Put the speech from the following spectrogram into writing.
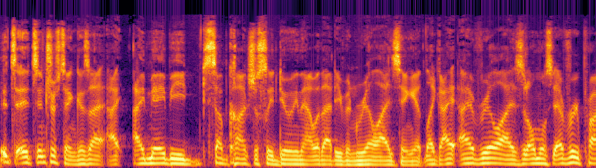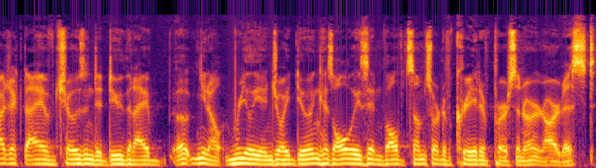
It's it's interesting because I, I, I may be subconsciously doing that without even realizing it. Like I, I've realized that almost every project I have chosen to do that I uh, you know really enjoyed doing has always involved some sort of creative person or an artist.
